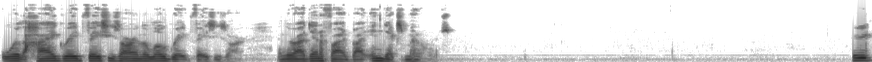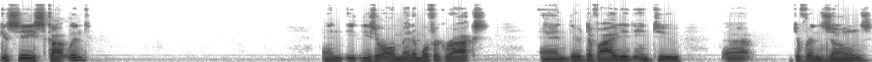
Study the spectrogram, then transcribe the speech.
where the high grade facies are and the low grade facies are. And they're identified by index minerals. Here you can see Scotland. And these are all metamorphic rocks. And they're divided into uh, different zones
